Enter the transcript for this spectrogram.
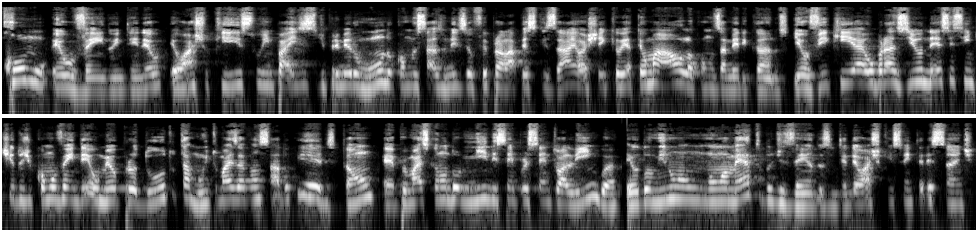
como eu vendo, entendeu? Eu acho que isso em países de primeiro mundo, como os Estados Unidos, eu fui para lá pesquisar, eu achei que eu ia ter uma aula com os americanos. E eu vi que é o Brasil, nesse sentido de como vender o meu produto, está muito muito mais avançado que eles. Então, é, por mais que eu não domine 100% a língua, eu domino um, um método de vendas, entendeu? Eu acho que isso é interessante.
